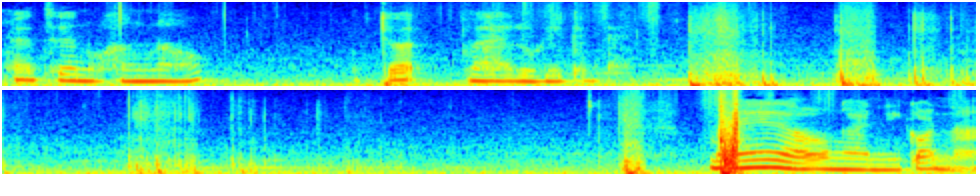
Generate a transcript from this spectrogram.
ถ้าเจอหนูข้างนอก ก็มาถ่ายรูปด้วยกันได้ไม่เราเอางานนี้ก่อนนะ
